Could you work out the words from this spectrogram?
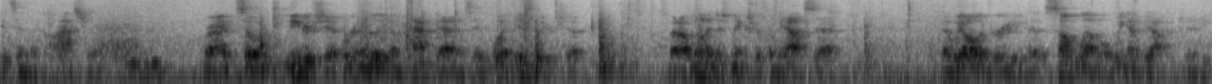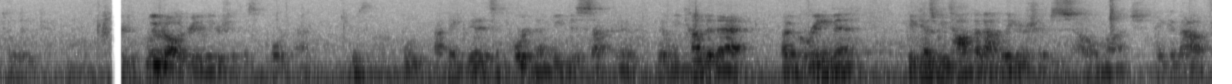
it's in the classroom. Mm-hmm. Right? So leadership, we're going to really unpack that and say, what is leadership? But I want to just make sure from the outset that we all agree that at some level, we have the opportunity to lead. We would all agree leadership is important, right? I think that it's important that we decide, you know, that we come to that agreement because we talk about leadership so much. Think about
